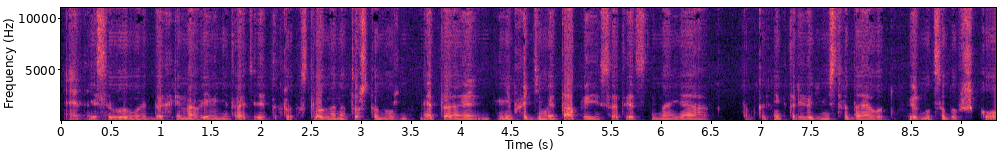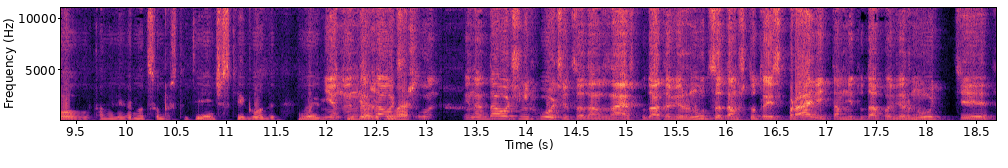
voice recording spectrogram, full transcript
Это если бы мы до хрена времени тратили строго на то, что нужно. Это необходимый этап, и, соответственно, я, там, как некоторые люди, не страдаю. Вот вернуться бы в школу, там, или вернуться бы в студенческие годы. Ну, не, ну, я же понимаю, что иногда очень хочется, там, знаешь, куда-то вернуться, там, что-то исправить, там, не туда повернуть. Э,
